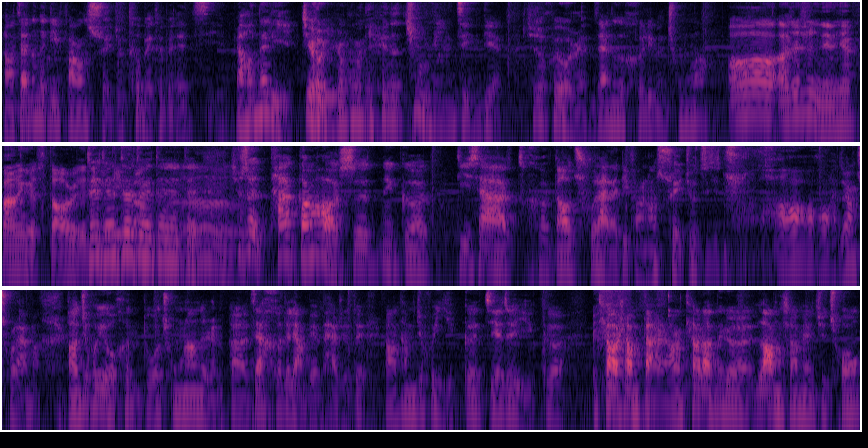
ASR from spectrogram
然后在那个地方水就特别特别的急，然后那里就有一个慕尼黑的著名景点。就是会有人在那个河里面冲浪哦啊，这是你那天发那个 story 的对对对对对对对，就是它刚好是那个地下河道出来的地方，然后水就直接哗哗哗哗这样出来嘛，然后就会有很多冲浪的人呃在河的两边排着队，然后他们就会一个接着一个跳上板，然后跳到那个浪上面去冲，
